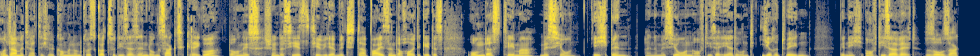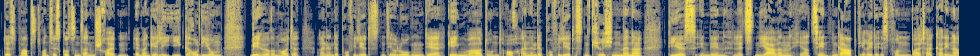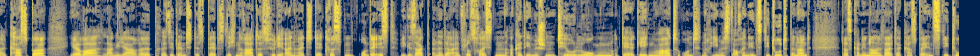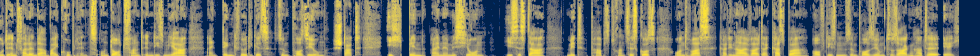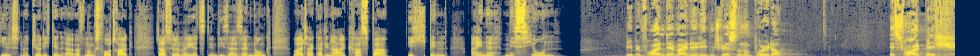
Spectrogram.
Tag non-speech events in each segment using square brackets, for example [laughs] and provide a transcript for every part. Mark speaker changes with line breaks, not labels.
Und damit herzlich willkommen und grüß Gott zu dieser Sendung, sagt Gregor Dornis. Schön, dass Sie jetzt hier wieder mit dabei sind. Auch heute geht es um das Thema Mission. Ich bin eine Mission auf dieser Erde und ihretwegen bin ich auf dieser Welt. So sagt es Papst Franziskus in seinem Schreiben Evangelii Gaudium. Wir hören heute einen der profiliertesten Theologen der Gegenwart und auch einen der profiliertesten Kirchenmänner, die es in den letzten Jahren, Jahrzehnten gab. Die Rede ist von Walter Kardinal Kasper. Er war lange Jahre Präsident des Päpstlichen Rates für die Einheit der Christen und er ist, wie gesagt, einer der einflussreichsten akademischen Theologen der Gegenwart und nach ihm ist auch ein Institut benannt, das Kardinal Walter Kasper Kasper-Institut in Fallendar bei Koblenz. Und dort fand in diesem Jahr ein denkwürdiges Symposium statt. Ich bin eine Mission hieß es da mit Papst Franziskus und was Kardinal Walter Kasper auf diesem Symposium zu sagen hatte. Er hielt natürlich den Eröffnungsvortrag. Das hören wir jetzt in dieser Sendung. Walter Kardinal Kasper, ich bin eine Mission.
Liebe Freunde, meine lieben Schwestern und Brüder, es freut mich,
